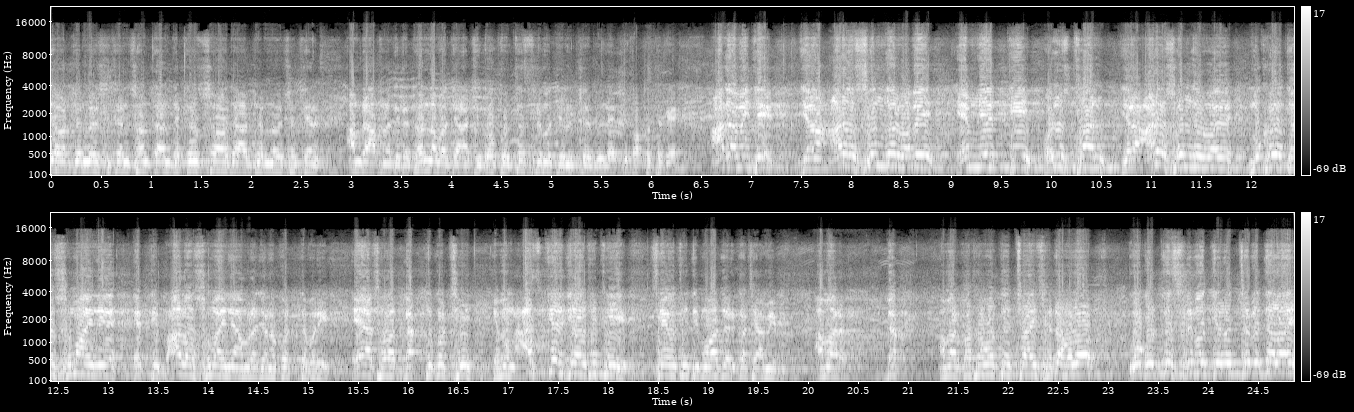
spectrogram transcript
দেওয়ার জন্য এসেছেন, সন্তানদেরকে উৎসাহ দেওয়ার জন্য এসেছেন। আমরা আপনাদেরকে ধন্যবাদ জানাচ্ছি গোকুল তসলিমুদ্দিন উচ্চ বিদ্যালয়ের পক্ষ থেকে। আগামীতে যেন আরও সুন্দরভাবে এমনি একটি অনুষ্ঠান যেন আরও সুন্দরভাবে মুখরিত সময় নিয়ে, একটি ভালো সময় নিয়ে আমরা যেন করতে পারি। এ আশাবাদ ব্যক্ত করছি এবং আজকের যে অতিথি, সেই অতিথি মহাদের কাছে আমি আমার ব্যক- আমার কথা বলতে চাই সেটা হলো গোকুল তসলিমুদ্দিন উচ্চ বিদ্যালয়।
